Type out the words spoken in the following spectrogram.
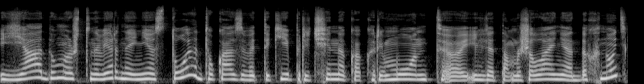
Я думаю, что, наверное, не стоит указывать такие причины, как ремонт э, или там желание отдохнуть.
